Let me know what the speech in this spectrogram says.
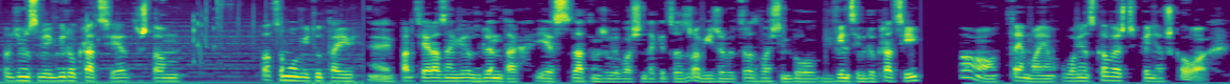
Sprawdzimy sobie biurokrację, zresztą to, co mówi tutaj e, partia razem w wielu względach jest za tym, żeby właśnie takie coś zrobić, żeby coraz właśnie było więcej biurokracji. O, te mają obowiązkowe szczepienia w szkołach.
